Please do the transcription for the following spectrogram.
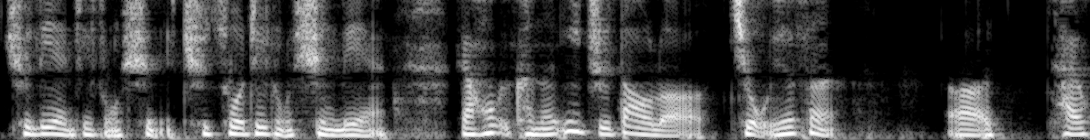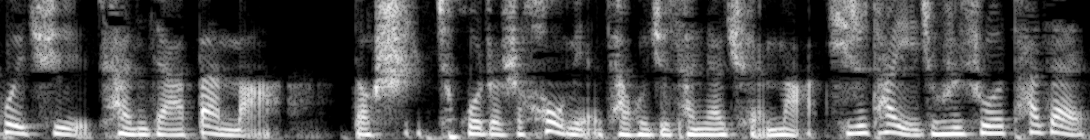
去练这种训，去做这种训练，然后可能一直到了九月份，呃，才会去参加半马，到十或者是后面才会去参加全马。其实他也就是说，他在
